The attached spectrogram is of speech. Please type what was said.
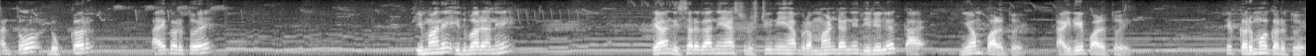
आणि तो डुक्कर काय करतोय? इमाने इदबाराने त्या निसर्गाने ह्या सृष्टीने ह्या ब्रह्मांडाने दिलेले का नियम पाळतोय कायदे पाळतोय ते कर्म करतोय.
